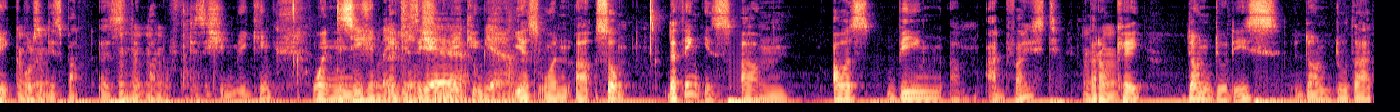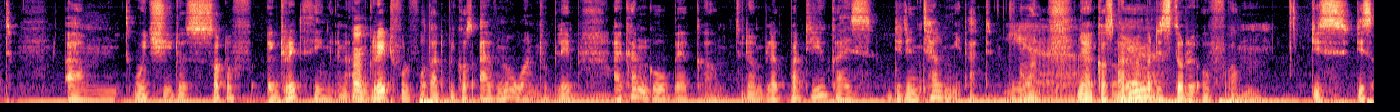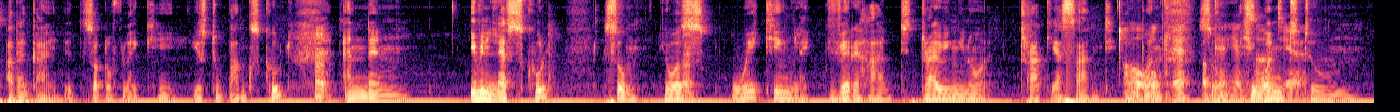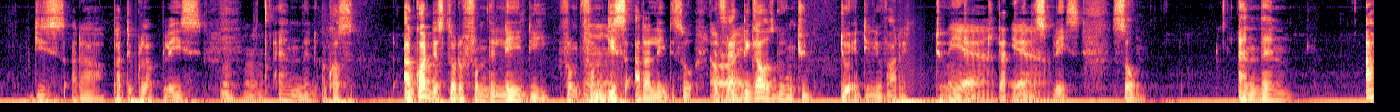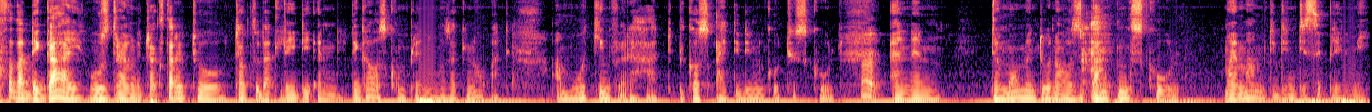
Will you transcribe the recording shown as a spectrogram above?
take also this part as the part of decision making when Decision uh, making, decision yeah, making yeah. yes when uh so the thing is um I was being um, advised that Mm-hmm. okay don't do this don't do that um, which it was sort of a great thing, and Hmm. I'm grateful for that because I have no one to blame. I can't go back um, to them black, but you guys didn't tell me that. Yeah. yeah, because I remember the story of um, this this other guy. It's sort of like he used to bank school, Hmm. and then even left school, so he was Hmm. working like very hard, driving, you know, track ya Santi. Oh, Yabona? okay. So Okay, he went yeah. to this other particular place, Mm-hmm. and then of course I got the story from the lady from from this other lady. So it's like the Mm. Guy was going to do a delivery to, to- to, that yeah. lady's place. So and then after that the guy who's driving the truck started to talk to that lady and the guy was complaining. Was like you know what? I'm working very hard because i didn't go to school. And then the moment when i was banking school my mom didn't discipline me.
